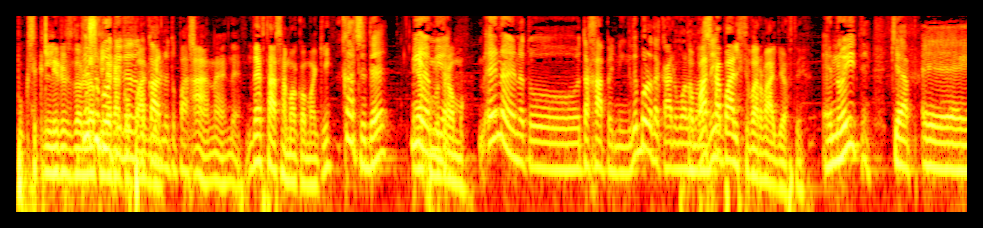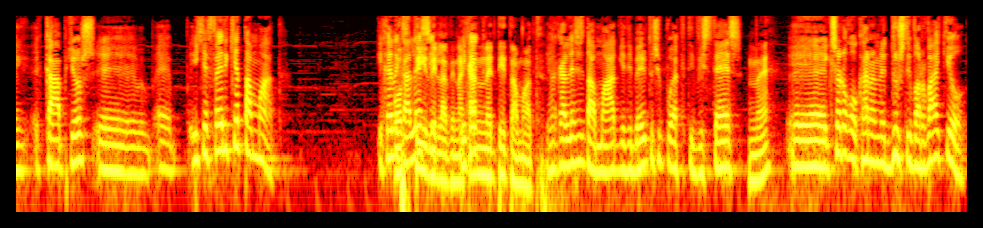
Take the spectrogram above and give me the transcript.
Που ξεκληρίζονται Ποιος σου είπε ολόκληρα ότι δεν θα το κοπάδια. κάνουν το Πάσχα; Α, ναι, ναι. Δεν φτάσαμε ακόμα εκεί. Κάτσε ντε. Έχουμε Μία-μία. δρόμο. Ένα-ένα το, τα happening. Δεν μπορούμε να τα κάνουμε όλα Το μαζί. Πάσχα πάλι στη Βαρβάκιο αυτή. Εννοείται. Και ε, κάποιος ε, ε, είχε φέρει και τα ματ. Είχαν Ως καλέσει, τι δηλαδή, να είχα- κάνουν τι τα μάτ. Είχα καλέσει τα ΜΑΤ για την περίπτωση που ακτιβιστές, Ναι. ε, ξέρω εγώ, κάνανε ντου στη Βαρβάκιο.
